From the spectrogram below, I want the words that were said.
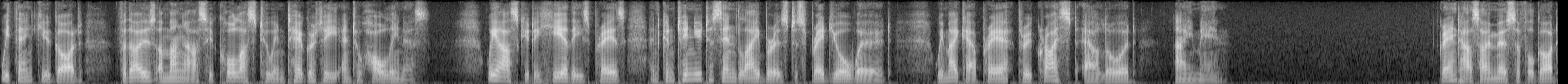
We thank you, God, for those among us who call us to integrity and to holiness. We ask you to hear these prayers and continue to send labourers to spread your word we make our prayer through Christ our Lord. Amen. Grant us, O merciful God,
